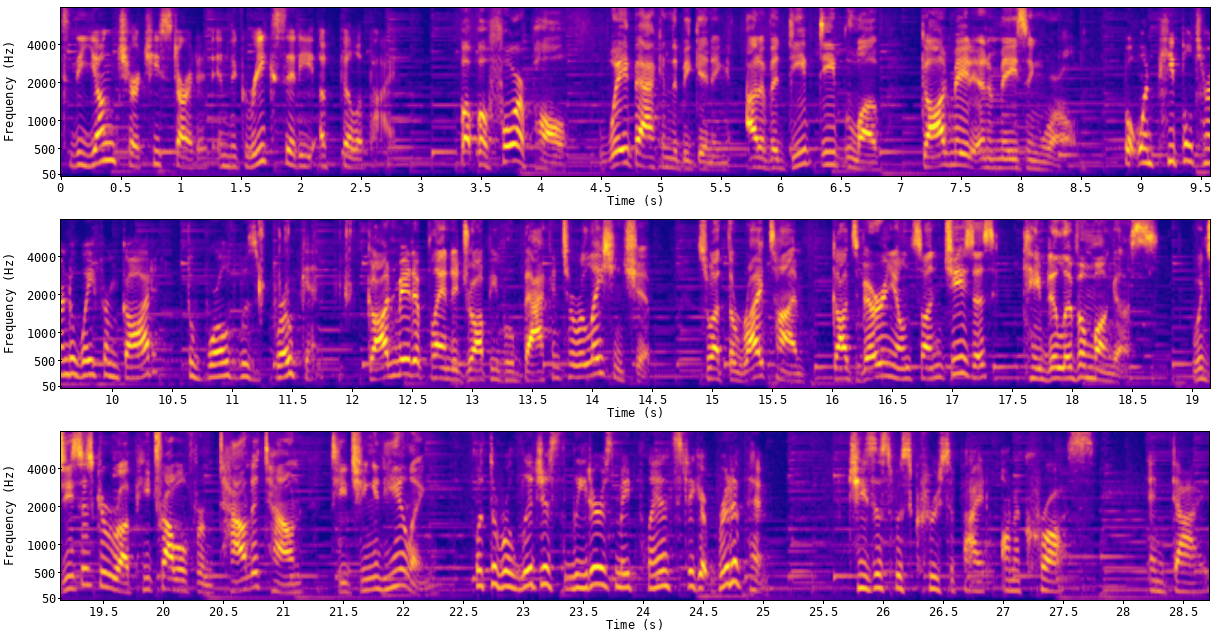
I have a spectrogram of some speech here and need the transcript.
to the young church he started in the Greek city of Philippi. But before Paul, way back in the beginning, out of a deep, deep love, God made an amazing world. But when people turned away from God, the world was broken. God made a plan to draw people back into relationship. So at the right time, God's very own son, Jesus, came to live among us. When Jesus grew up, he traveled from town to town, teaching and healing. But the religious leaders made plans to get rid of him. Jesus was crucified on a cross and died.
